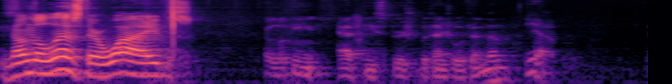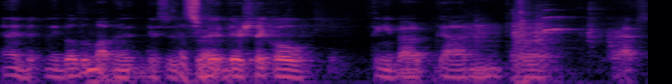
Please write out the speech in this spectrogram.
nonetheless, their wives, are looking at the spiritual potential within them yeah, and they, they build them up. And this is That's so right. their, their shtickle thinking about God and Torah, perhaps,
